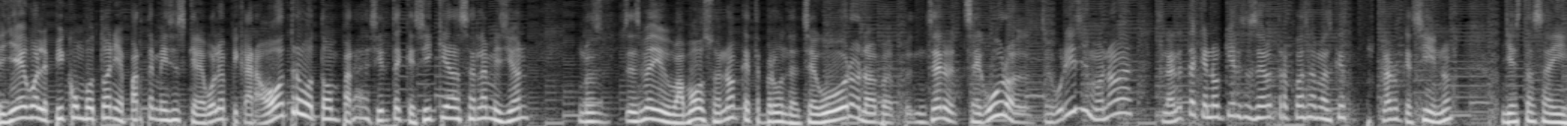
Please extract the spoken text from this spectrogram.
llego, le pico un botón y aparte me dices que le vuelvo a picar a otro botón para decirte que sí quiero hacer la misión, pues es medio baboso, ¿no? Que te preguntan, ¿seguro? No, en serio, seguro, segurísimo, ¿no? La neta que no quieres hacer otra cosa más que, pues claro que sí, ¿no? Ya estás ahí.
